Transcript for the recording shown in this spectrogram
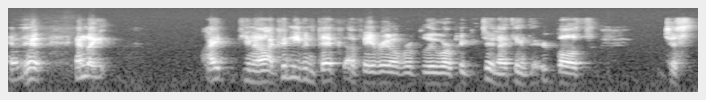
and like I, you know, I couldn't even pick a favorite over Blue or Pinkerton. I think they're both just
